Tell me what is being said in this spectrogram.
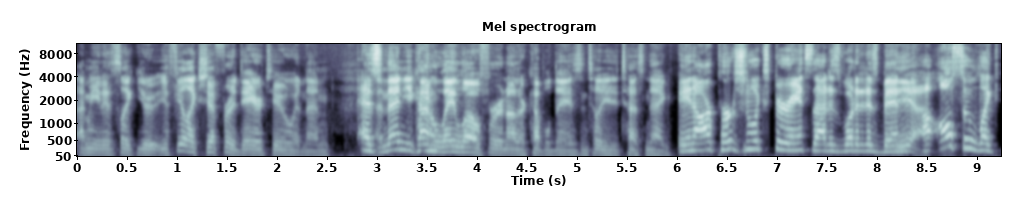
I mean, it's like you you feel like shit for a day or two, and then as and then you kind of lay low for another couple days until you test neg. in our personal experience, that is what it has been. Yeah. Uh, also, like,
